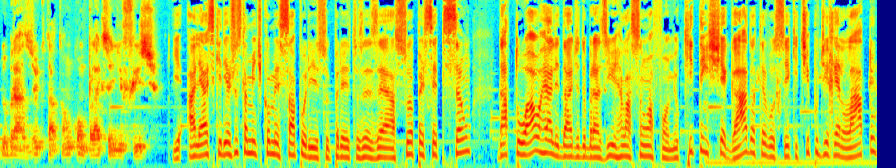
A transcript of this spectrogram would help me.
do Brasil que está tão complexa e difícil. E, aliás, queria justamente começar por isso, Preto Zezé, a sua percepção da atual realidade do Brasil em relação à fome. O que tem chegado até você, que tipo de relato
